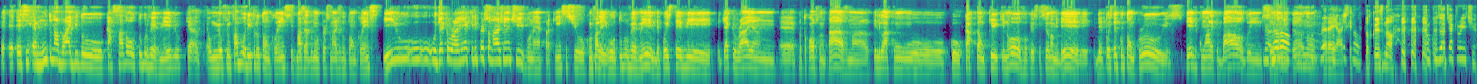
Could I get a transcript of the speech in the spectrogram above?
é, é, assim, é muito na vibe do Caçado ao Outubro Vermelho, que é, é o meu filme favorito do Tom Clancy, baseado no personagem do Tom Clancy. E o, o, o Jack Ryan é aquele personagem antigo, né? Pra quem assistiu, como eu falei, o Outubro Vermelho, depois teve Jack Ryan, é, Protocolo Fantasma, aquele lá com o, com o Capitão Kirk novo, que eu esqueci o nome dele. Depois teve com Tom Cruise, teve com Alec Baldwin, se eu não, me engano. Peraí, Tom acho que. Cruise Tom Cruise não. Não, Tom Cruise é o Jack Reacher.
